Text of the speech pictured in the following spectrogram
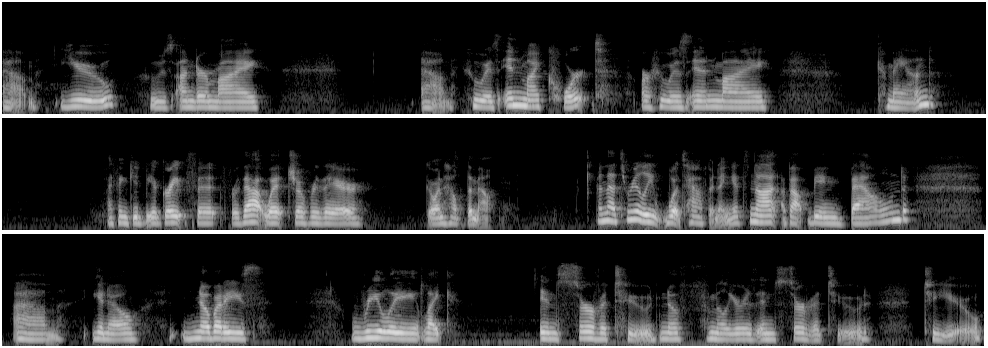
um, You, who's under my, um, who is in my court, or who is in my command, I think you'd be a great fit for that witch over there. Go and help them out. And that's really what's happening. It's not about being bound. Um, you know, nobody's really like in servitude. No familiar is in servitude to you.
